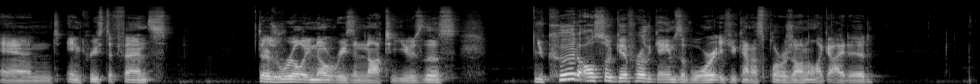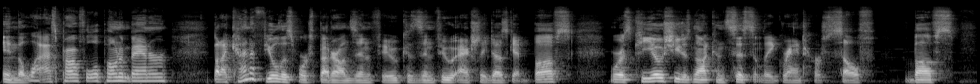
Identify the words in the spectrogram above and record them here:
and increased defense. There's really no reason not to use this. You could also give her the Games of War if you kind of splurge on it like I did in the last Powerful Opponent banner, but I kind of feel this works better on Xin Fu because Xin Fu actually does get buffs, whereas Kyoshi does not consistently grant herself buffs,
